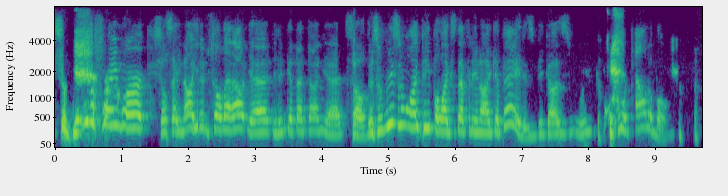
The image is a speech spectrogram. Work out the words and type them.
She'll give you the framework. She'll say, "No, you didn't fill that out yet. You didn't get that done yet." So there's a reason why people like Stephanie and I get paid is because we hold you accountable.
